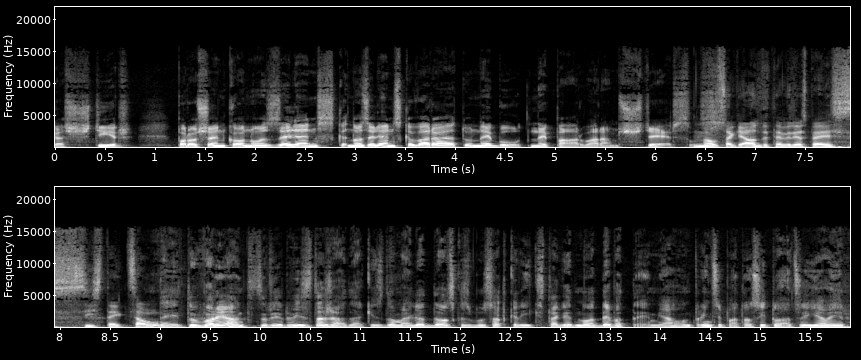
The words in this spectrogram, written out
kas šķir Porošenko no Zeļenska, no Zeļenska varētu nebūt nepārvarams šķērslis. Nu, saka, Andi, tev ir iespējas izteikt savu. Nē, tu varianti tur ir visdažādākie. Es domāju, ļoti daudz, kas būs atkarīgs tagad no debatēm, jā, un principā tā situācija jau ir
